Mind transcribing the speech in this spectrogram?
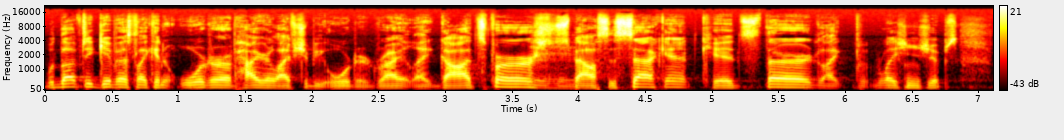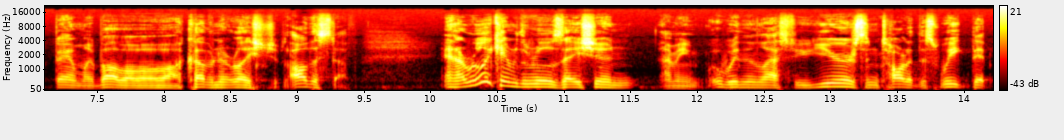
would love to give us like an order of how your life should be ordered, right? Like God's 1st spouse is second, kids third, like relationships, family, blah, blah, blah, blah, covenant relationships, all this stuff. And I really came to the realization, I mean, within the last few years and taught it this week that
